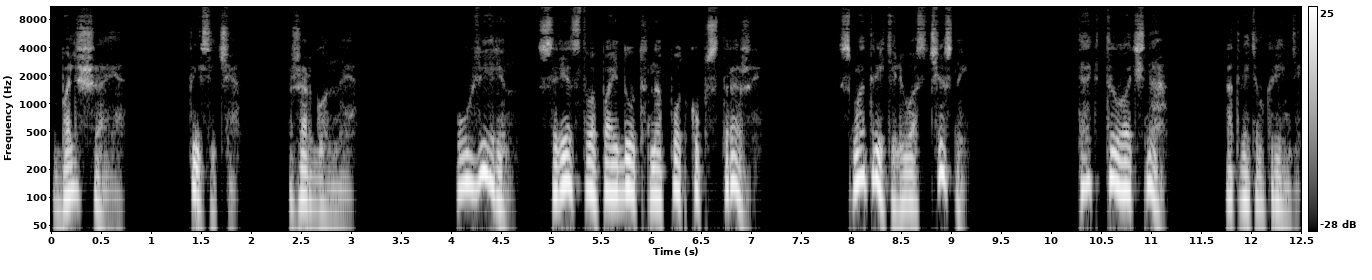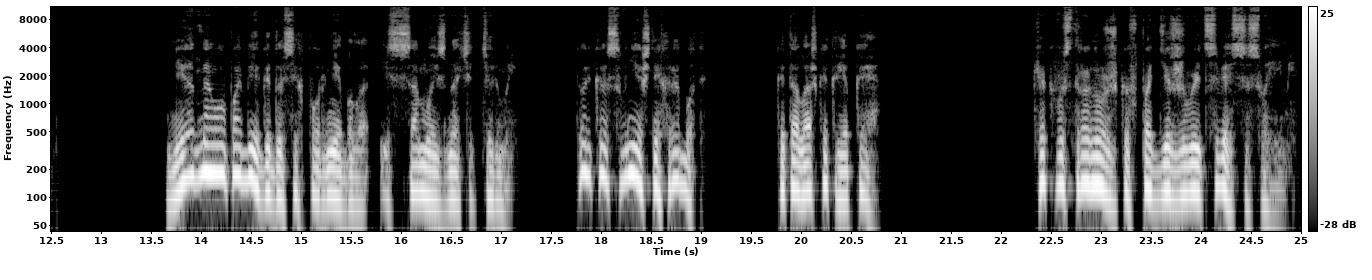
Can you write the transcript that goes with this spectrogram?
Большая. Тысяча. Жаргонная. Уверен, средства пойдут на подкуп стражи. Смотритель у вас честный? — Так точно, — ответил Крендель. Ни одного побега до сих пор не было из самой, значит, тюрьмы. Только с внешних работ. Каталажка крепкая. Как Востроножиков поддерживает связь со своими?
